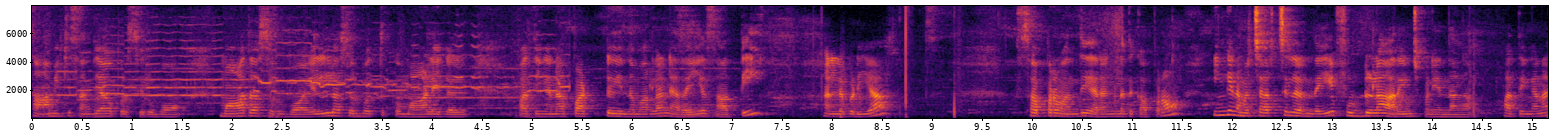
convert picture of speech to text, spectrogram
சாமிக்கு சந்தியாகபுர சிறுபம் மாதா சுரூபம் எல்லா சுரூபத்துக்கும் மாலைகள் பார்த்திங்கன்னா பட்டு இந்த மாதிரிலாம் நிறைய சாத்தி நல்லபடியாக சப்பரம் வந்து இறங்குனதுக்கப்புறம் இங்கே நம்ம சர்ச்சில் இருந்தையே ஃபுட்டுலாம் அரேஞ்ச் பண்ணியிருந்தாங்க. பார்த்திங்கன்னா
